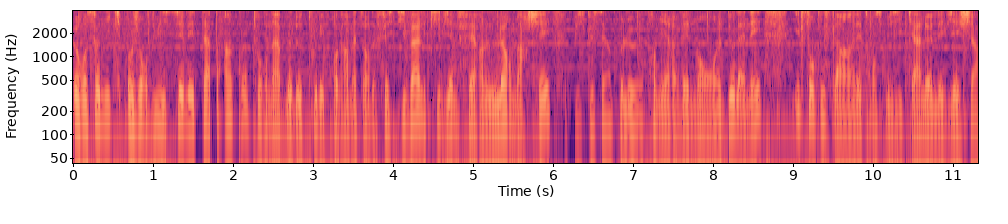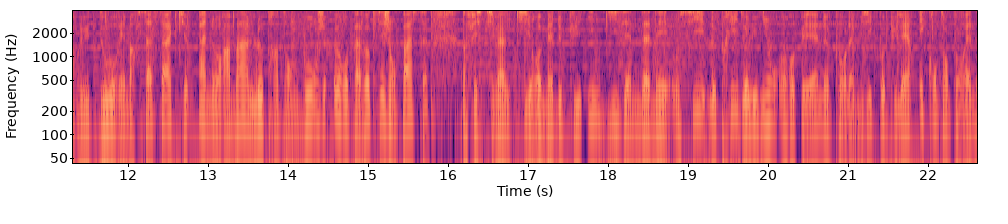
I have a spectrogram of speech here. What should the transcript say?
Eurosonic aujourd'hui, c'est l'étape incontournable de tous les programmateurs de festivals qui viennent faire leur marché, puisque c'est un peu le premier événement de l'année. Ils sont tous là, hein, les transmusicales, les vieilles charrues, Dour et Mars Attack, Panorama, le Printemps de Bourges, Europavox et j'en passe. Un festival qui remet depuis une dizaine d'années aussi le prix de l'Union européenne pour la musique populaire et contemporaine,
